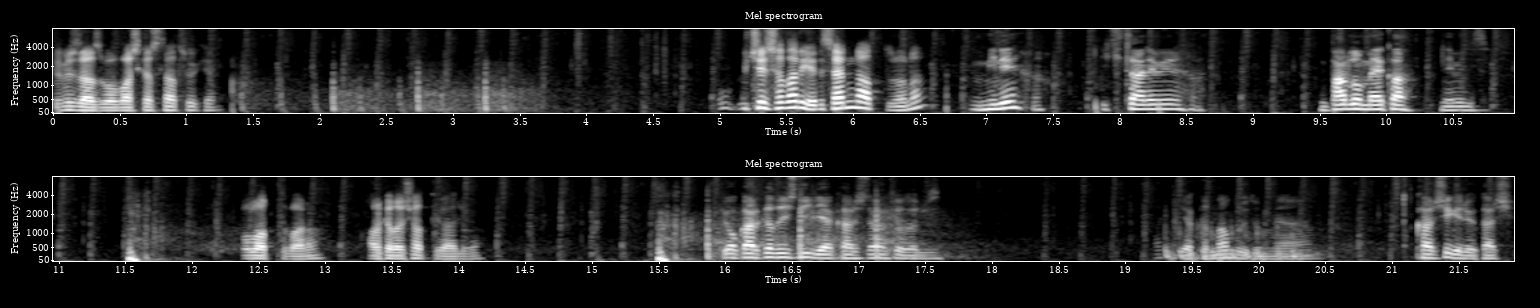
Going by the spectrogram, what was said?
Temiz lazım o başkasına atıyorken. 3 esalar yedi. Sen ne attın ona? Mini. iki tane mini. Pardon MK. Ne minisi? Sol attı bana. Arkadaş attı galiba. Yok arkadaş değil ya. Karşıdan atıyorlar bizi. Yakından duydum ya. Karşı geliyor karşı.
